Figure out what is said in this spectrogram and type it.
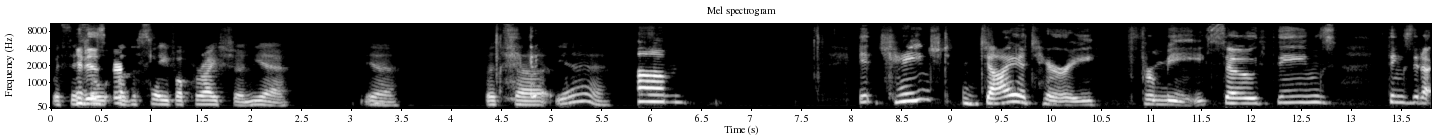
with this is all very, other sleeve operation. Yeah. Yeah. But, it, uh, yeah. um, it changed dietary for me. So things, things that I,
